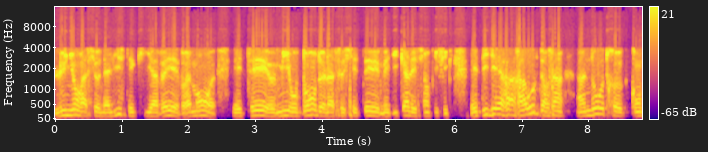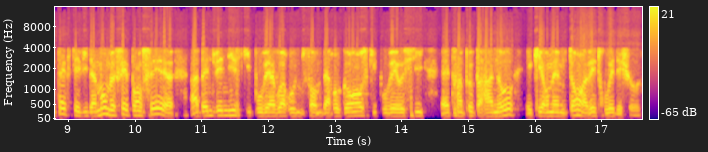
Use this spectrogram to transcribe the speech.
l'union rationaliste et qui avait vraiment été mis au banc de la société médicale et scientifique. Et Didier Ra- Raoult, dans un, un autre contexte évidemment, me fait penser à Benveniste qui pouvait avoir une forme d'arrogance, qui pouvait aussi être un peu parano et qui en même temps avait trouvé des choses.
